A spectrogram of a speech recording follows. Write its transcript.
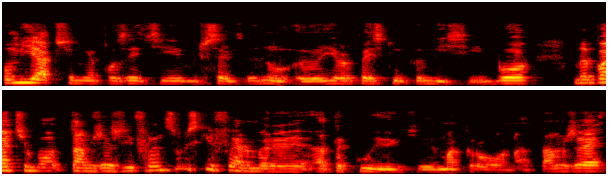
пом'якшення позиції Брюссель, ну, е, Європейської комісії. Бо ми бачимо, там же ж і французькі фермери атакують Макрона, там же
